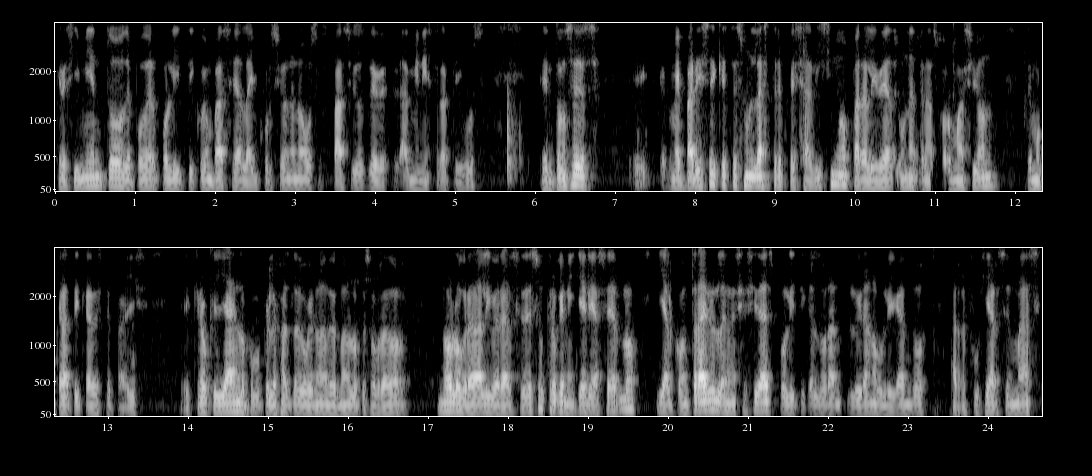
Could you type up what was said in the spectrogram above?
crecimiento de poder político en base a la incursión en nuevos espacios de, administrativos. Entonces, eh, me parece que este es un lastre pesadísimo para la idea de una transformación democrática de este país. Creo que ya en lo poco que le falta al gobierno de Andrés Manuel López Obrador no logrará liberarse de eso, creo que ni quiere hacerlo y al contrario, las necesidades políticas lo, irán obligando a refugiarse más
